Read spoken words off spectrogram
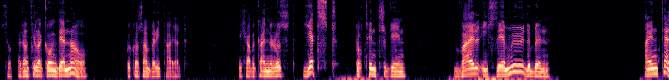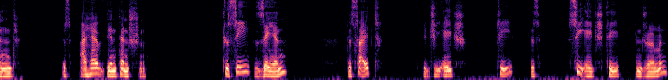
So I don't feel like going there now, because I'm very tired. Ich habe keine Lust, jetzt dorthin zu gehen, weil ich sehr müde bin. I intend is I have the intention to see sehen, the sight, the GHT is CHT in German,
